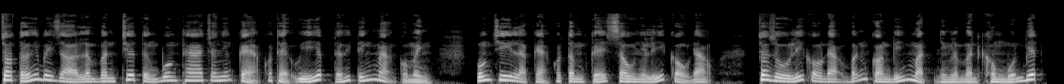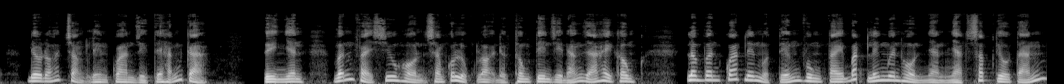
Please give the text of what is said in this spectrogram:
cho tới bây giờ lâm vân chưa từng buông tha cho những kẻ có thể uy hiếp tới tính mạng của mình. Huống chi là kẻ có tâm kế sâu như lý cầu đạo. Cho dù lý cầu đạo vẫn còn bí mật nhưng lâm vân không muốn biết điều đó chẳng liên quan gì tới hắn cả. Tuy nhiên vẫn phải siêu hồn xem có lục lọi được thông tin gì đáng giá hay không. Lâm vân quát lên một tiếng vung tay bắt lấy nguyên hồn nhàn nhạt, nhạt sắp tiêu tán.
